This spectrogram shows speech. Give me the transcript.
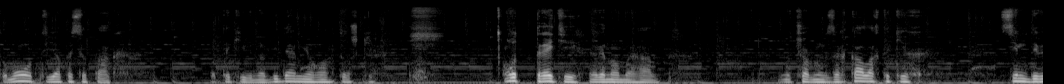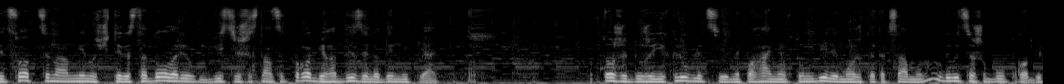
Тому от якось отак. От такий він обійдемо його трошки. От третій Renault Megane. На чорних зеркалах таких. 7900 ціна, мінус 400 доларів, 216 пробіга, дизель 1,5. Теж дуже їх люблять, ці непогані автомобілі. Можете так само ну, дивитися, щоб був пробіг.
